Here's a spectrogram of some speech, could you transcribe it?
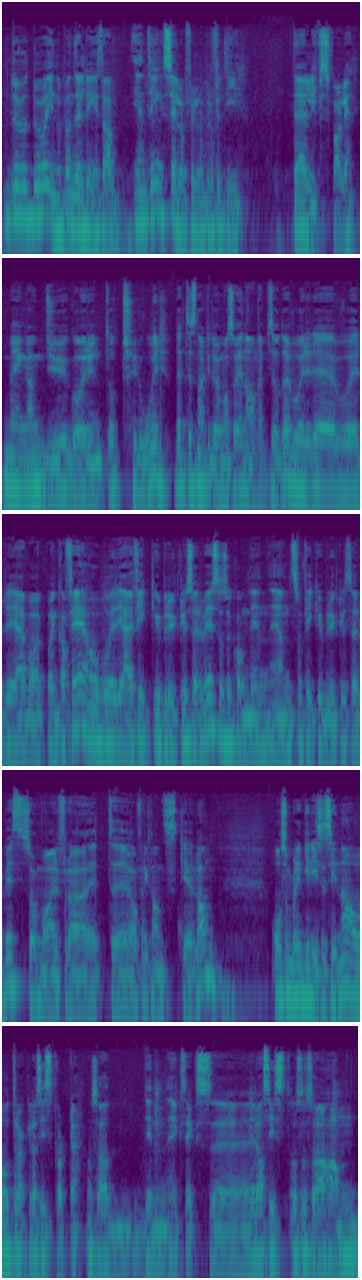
du, du var inne på en del ting i stad. Én ting, selvoppfyllende profeti. Det er livsfarlig. Med en gang du går rundt og tror Dette snakket vi om også i en annen episode, hvor, eh, hvor jeg var på en kafé, og hvor jeg fikk ubrukelig service, og så kom det inn en som fikk ubrukelig service, som var fra et eh, afrikansk land. Og som ble grisesinna og trakk rasistkortet og sa 'din XX-rasist'. Og så sa han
